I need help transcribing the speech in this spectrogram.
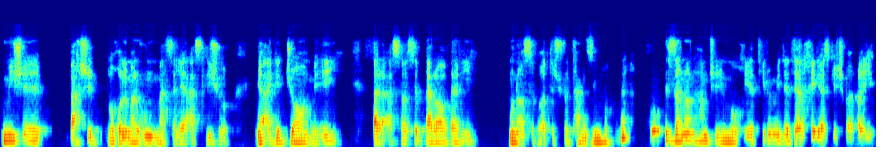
میشه بخش به قول من اون مسئله اصلی شو یا اگه جامعه ای بر اساس برابری مناسباتش رو تنظیم بکنه خب زنان همچنین موقعیتی رو میده. در خیلی از کشورهای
